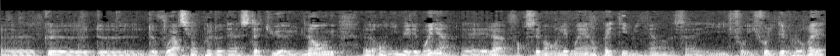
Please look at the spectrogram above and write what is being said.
euh, que de, voir si on peut donner un statut à une langue, euh, on y met les moyens. Et là, forcément, les moyens n'ont pas été mis. hein. Il, faut, le déplorer.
